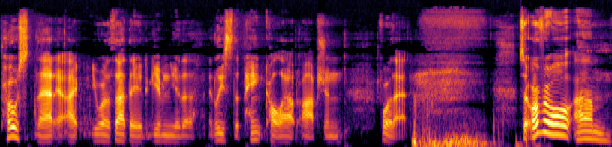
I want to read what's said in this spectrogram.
post that, I you would have thought they had given you the at least the paint call out option for that. So overall, um,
